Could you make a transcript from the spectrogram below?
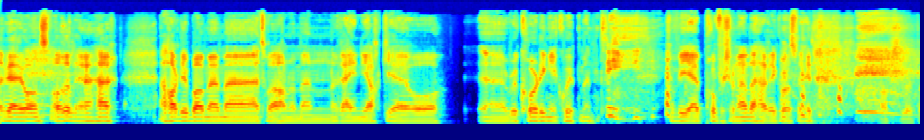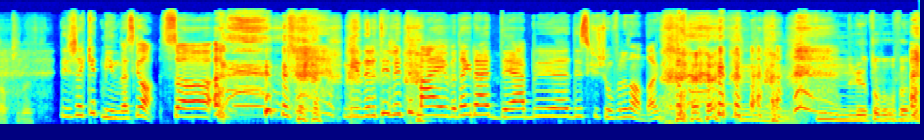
Vi er jo ansvarlige her. Jeg hadde jo bare med meg jeg tror jeg hadde med meg en regnjakke og uh, recording equipment. For vi er profesjonelle her i CrossFade. Absolutt, absolutt. De sjekket min veske, da, så Mindre tillit til meg, men det er greit. Det blir diskusjon for en annen dag. mm, lurer på hvorfor.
